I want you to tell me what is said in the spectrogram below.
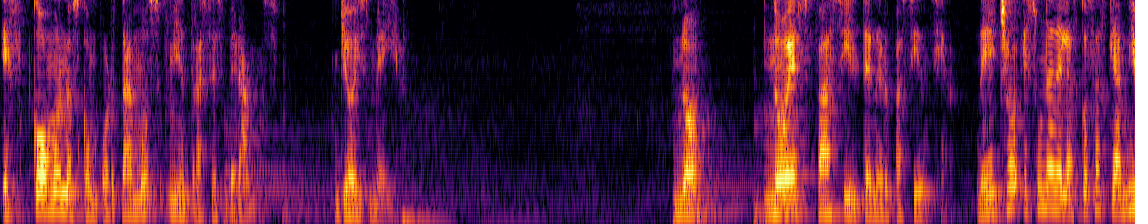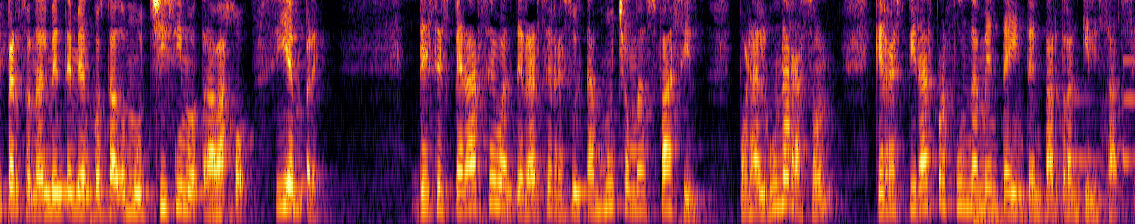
es cómo nos comportamos mientras esperamos. Joyce Meyer. No, no es fácil tener paciencia. De hecho, es una de las cosas que a mí personalmente me han costado muchísimo trabajo siempre. Desesperarse o alterarse resulta mucho más fácil, por alguna razón, que respirar profundamente e intentar tranquilizarse.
